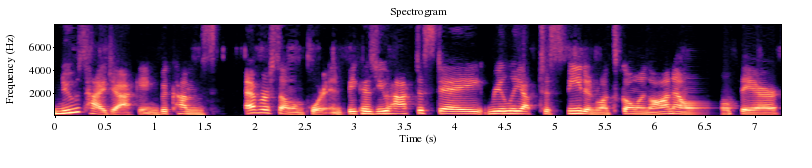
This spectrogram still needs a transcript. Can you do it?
news hijacking becomes ever so important because you have to stay really up to speed in what's going on out there.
